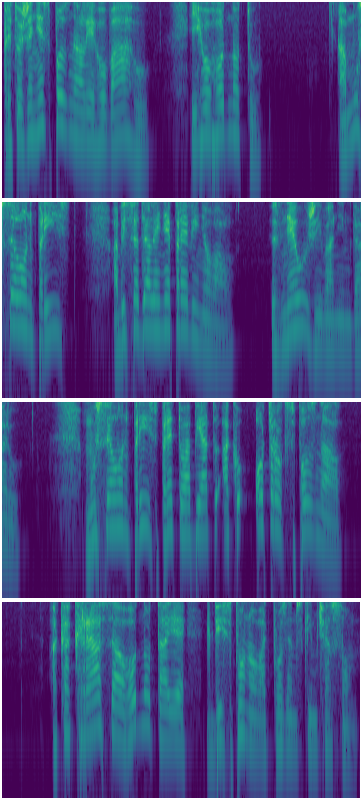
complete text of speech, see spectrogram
Pretože nespoznal jeho váhu, jeho hodnotu. A musel on prísť, aby sa ďalej nepreviňoval zneužívaním daru. Musel on prísť preto, aby ako otrok spoznal, aká krása a hodnota je disponovať pozemským časom.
